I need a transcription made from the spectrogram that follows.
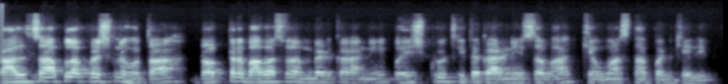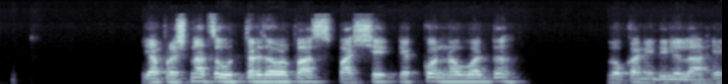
कालचा आपला प्रश्न होता डॉक्टर बाबासाहेब आंबेडकरांनी बहिष्कृत हितकारणी सभा केव्हा स्थापन केली? या प्रश्नाचं उत्तर जवळपास पाचशे एकोणनव्वद लोकांनी दिलेलं आहे.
